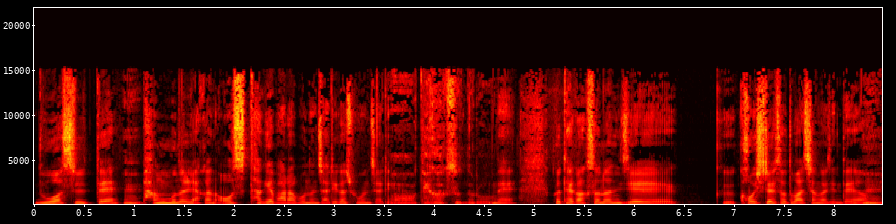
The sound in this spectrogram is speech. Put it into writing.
누웠을 때 네. 방문을 약간 어슷하게 바라보는 자리가 좋은 자리예요. 아, 대각선으로. 네. 그 대각선은 이제 그 거실에서도 마찬가지인데요. 네.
